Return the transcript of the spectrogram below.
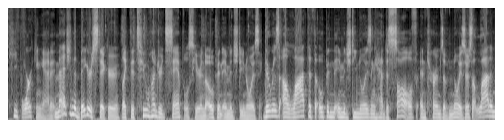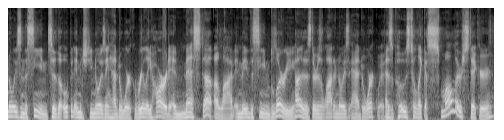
keep working at it. Imagine the bigger sticker, like the 200 samples here in the open image denoising. There was a lot that the open image denoising had to solve in terms of noise. There's a lot of noise in the scene, so the open image denoising had to work really hard and messed up a lot and made the scene blurry because there's a lot of noise it had to work with. As opposed to like a smaller sticker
